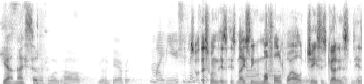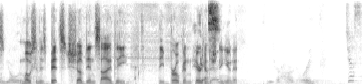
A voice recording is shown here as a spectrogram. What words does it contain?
Yeah, nice. So, This one's hot. Gonna cap it. Maybe you should So this it. one is, is nicely muffled while Jace has got his, his most of his bits shoved inside the the broken air Yes. conditioning unit. These are hard to reach. Just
